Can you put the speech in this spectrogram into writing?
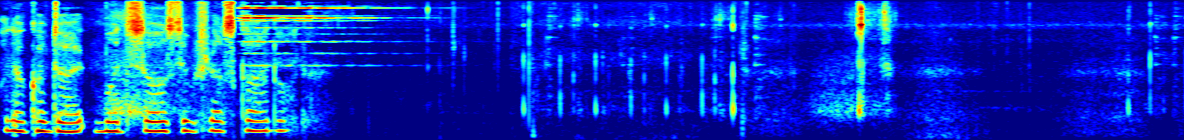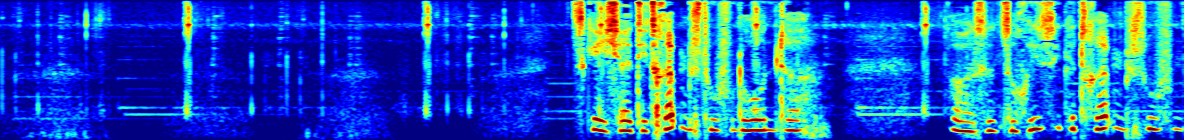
Und dann kommt da halt ein Monster aus dem Schloss Kanon. Jetzt gehe ich halt die Treppenstufen runter. Aber es sind so riesige Treppenstufen.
